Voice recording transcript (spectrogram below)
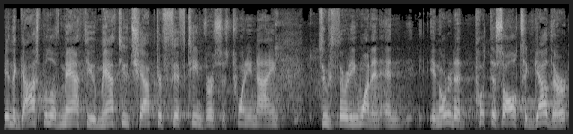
in the Gospel of Matthew, Matthew chapter 15, verses 29 through 31. And, and in order to put this all together,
